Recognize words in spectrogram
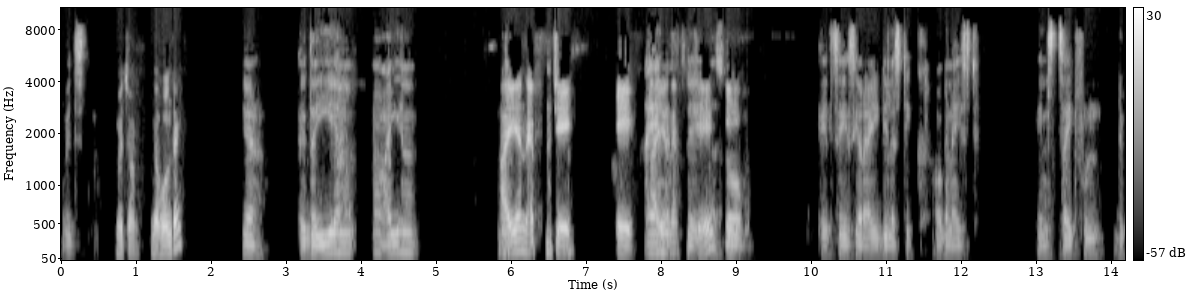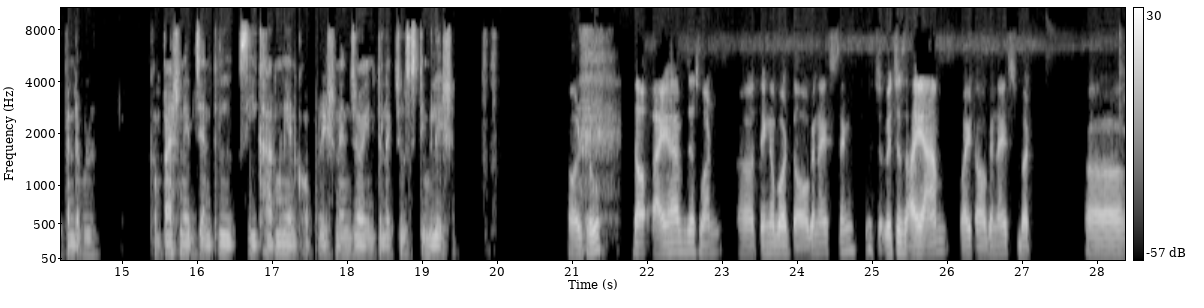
which? Which one? The whole thing? Yeah, the EN. No, IN. what is it? INFJ. A. INFJ. So it says you're idealistic, organized, insightful, dependable, compassionate, gentle, seek harmony and cooperation, enjoy intellectual stimulation. All true. The I have just one uh, thing about the organized thing, which which is I am quite organized, but uh,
